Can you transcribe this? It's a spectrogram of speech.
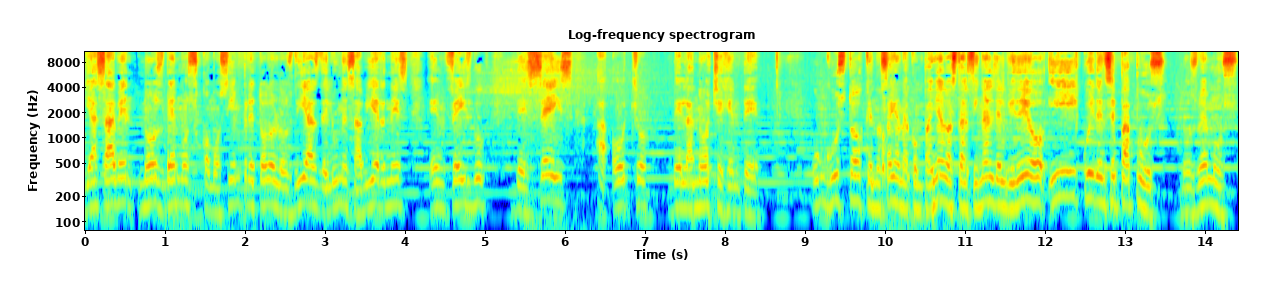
Y ya saben, nos vemos como siempre todos los días de lunes a viernes en Facebook de 6 a 8 de la noche gente. Un gusto que nos hayan acompañado hasta el final del video y cuídense papus. Nos vemos.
